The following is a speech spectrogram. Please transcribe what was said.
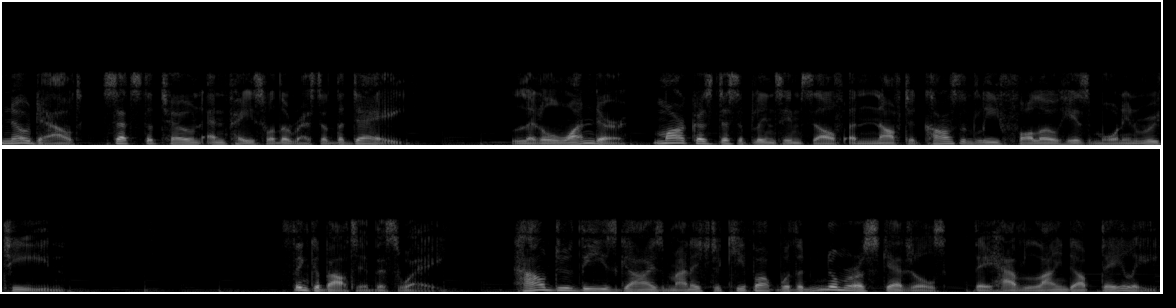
no doubt, sets the tone and pace for the rest of the day. Little wonder, Marcus disciplines himself enough to constantly follow his morning routine. Think about it this way. How do these guys manage to keep up with the numerous schedules they have lined up daily?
